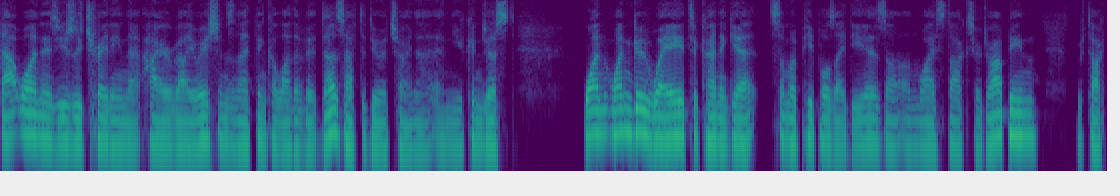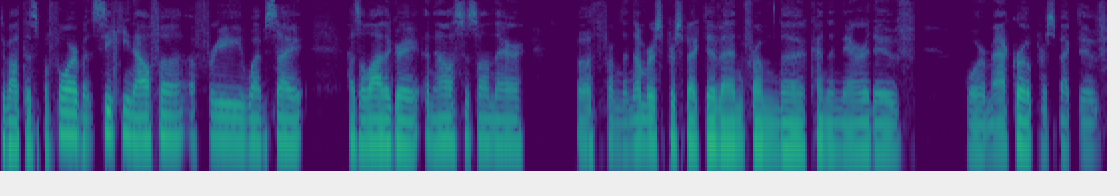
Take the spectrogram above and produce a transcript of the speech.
That one is usually trading at higher valuations. And I think a lot of it does have to do with China. And you can just, one, one good way to kind of get some of people's ideas on, on why stocks are dropping. We've talked about this before, but Seeking Alpha, a free website, has a lot of great analysis on there, both from the numbers perspective and from the kind of narrative or macro perspective.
